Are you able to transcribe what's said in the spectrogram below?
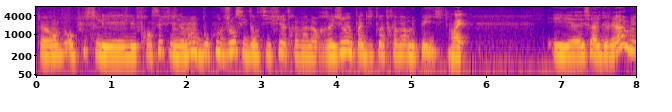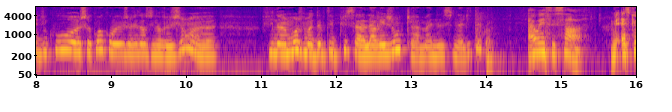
Car en, en plus, les, les Français, finalement, beaucoup de gens s'identifient à travers leur région et pas du tout à travers le pays. Ouais. Et euh, c'est agréable, et du coup, à chaque fois que j'allais dans une région, euh, finalement, je m'adaptais plus à la région qu'à ma nationalité, quoi. Ah oui, c'est ça. Mais est-ce que,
